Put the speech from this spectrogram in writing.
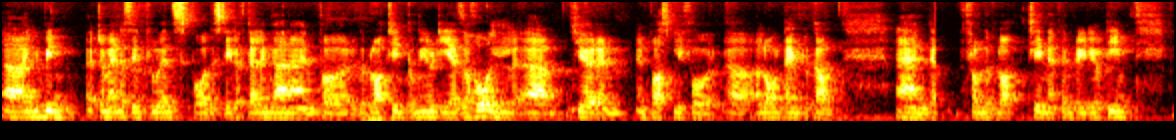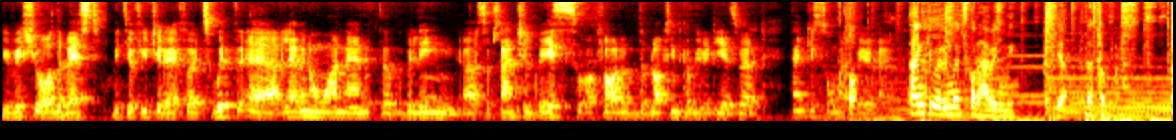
Uh, you've been a tremendous influence for the state of Telangana and for the blockchain community as a whole uh, here and, and possibly for uh, a long time to come. And uh, from the Blockchain FM radio team, we wish you all the best with your future efforts with uh, 1101 and the building a substantial base for the blockchain community as well. Thank you so much for your time. thank you very much for having me yeah best of luck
